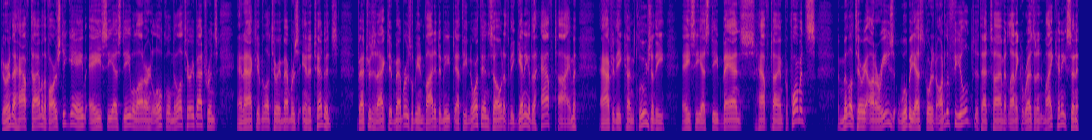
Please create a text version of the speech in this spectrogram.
During the halftime of the varsity game, ACSD will honor local military veterans and active military members in attendance. Veterans and active members will be invited to meet at the North End Zone at the beginning of the halftime. After the conclusion of the ACSD band's halftime performance, military honorees will be escorted onto the field. At that time, Atlantic resident Mike Henningsen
